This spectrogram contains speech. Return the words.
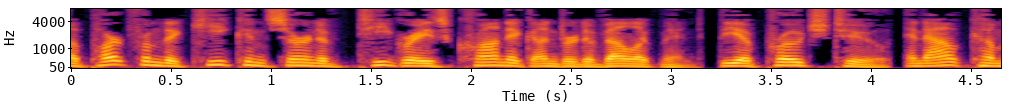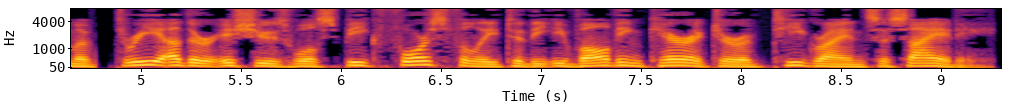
Apart from the key concern of Tigray's chronic underdevelopment, the approach to, and outcome of, three other issues will speak forcefully to the evolving character of Tigrayan society.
